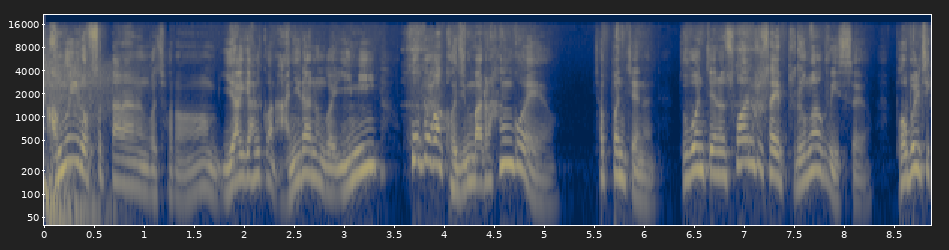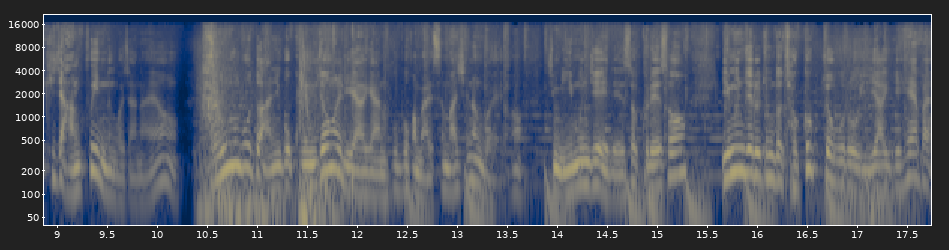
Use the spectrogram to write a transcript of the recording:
아무 일 없었다라는 것처럼 이야기할 건 아니라는 거예요. 이미 후보가 거짓말을 한 거예요. 첫 번째는. 두 번째는 소환 조사에 불응하고 있어요. 법을 지키지 않고 있는 거잖아요. 다른 후보도 아니고 공정을 이야기하는 후보가 말씀하시는 거예요. 지금 이 문제에 대해서 그래서 이 문제를 좀 더 적극적으로 이야기해봐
